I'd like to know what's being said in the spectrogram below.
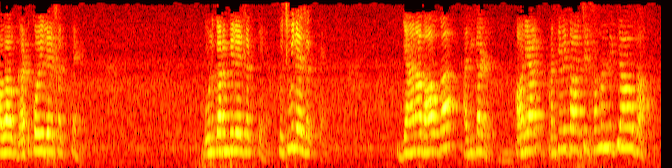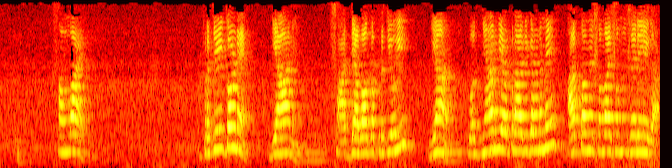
अब आप घट को ही ले सकते हैं। गुणकर्म भी ले सकते हैं, कुछ भी ले सकते हैं। ज्ञानाभाव का अधिकरण। और यार प्रतियोगिता संबंध में क्या होगा? समवाय। प्रतियोगी कौन है? ज्ञान है। साध्याभाव का प्रतियोगी ज्ञान। वह ज्ञान भी अपना अधिकरण में आत्मा में समवाय संबंध से रहेगा।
